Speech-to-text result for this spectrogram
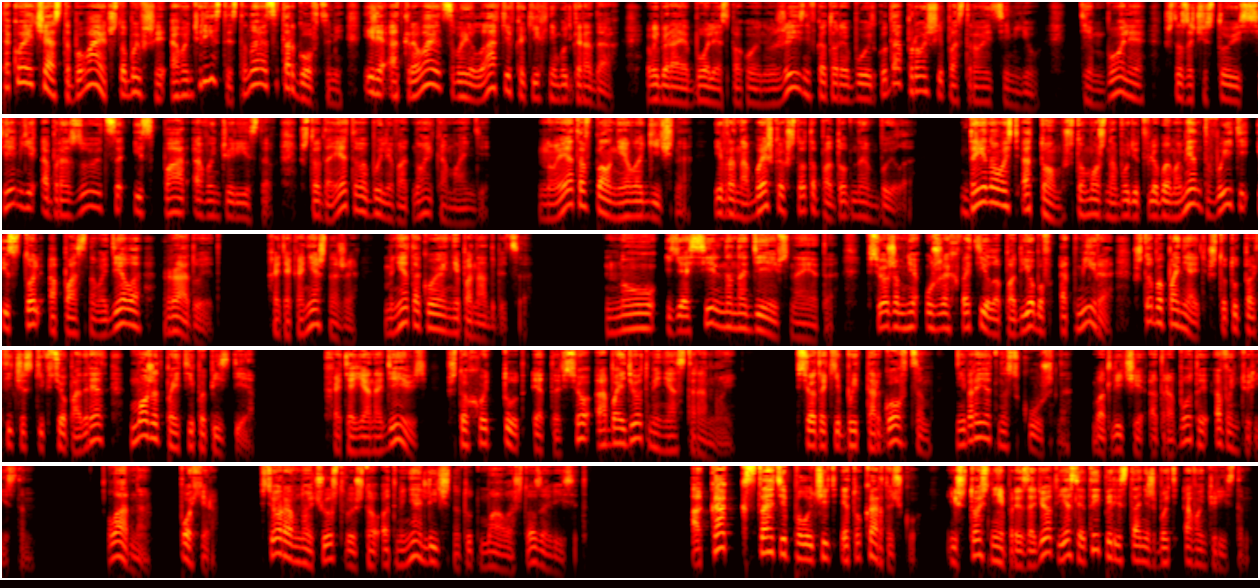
Такое часто бывает, что бывшие авантюристы становятся торговцами или открывают свои лавки в каких-нибудь городах, выбирая более спокойную жизнь, в которой будет куда проще построить семью. Тем более, что зачастую семьи образуются из пар авантюристов, что до этого были в одной команде. Но это вполне логично, и в ранобэшках что-то подобное было. Да и новость о том, что можно будет в любой момент выйти из столь опасного дела, радует. Хотя, конечно же, мне такое не понадобится. Ну, я сильно надеюсь на это. Все же мне уже хватило подъебов от мира, чтобы понять, что тут практически все подряд может пойти по пизде. Хотя я надеюсь, что хоть тут это все обойдет меня стороной. Все-таки быть торговцем невероятно скучно, в отличие от работы авантюристом. Ладно, похер. Все равно чувствую, что от меня лично тут мало что зависит. А как, кстати, получить эту карточку? И что с ней произойдет, если ты перестанешь быть авантюристом?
